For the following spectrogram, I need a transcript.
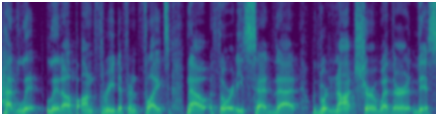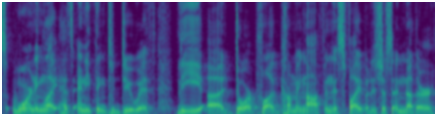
had lit lit up on three different flights. Now, authorities said that we're not sure whether this warning light has anything to do with the uh, door plug coming off in this flight, but it's just another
